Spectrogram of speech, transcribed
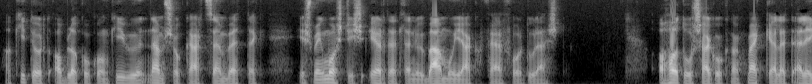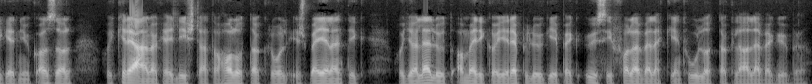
a kitört ablakokon kívül nem sok kárt szenvedtek, és még most is értetlenül bámulják a felfordulást. A hatóságoknak meg kellett elégedniük azzal, hogy kreálnak egy listát a halottakról, és bejelentik, hogy a lelőtt amerikai repülőgépek őszi faleveleként hullottak le a levegőből.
